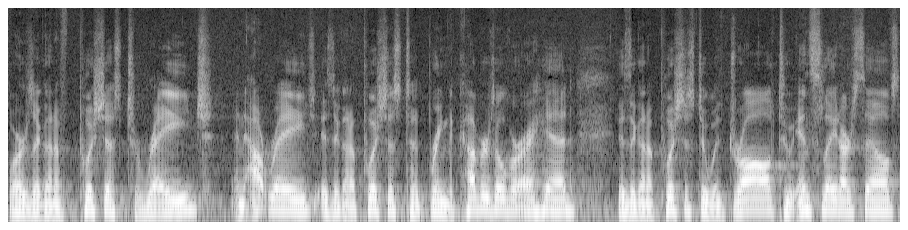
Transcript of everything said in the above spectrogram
Or is it going to push us to rage and outrage? Is it going to push us to bring the covers over our head? Is it going to push us to withdraw, to insulate ourselves?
